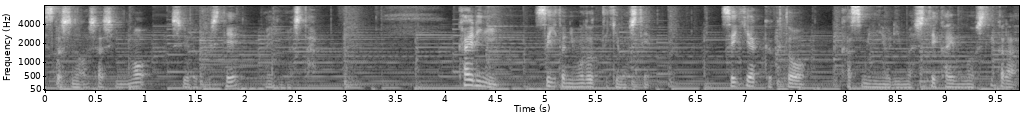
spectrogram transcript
少しの写真も収録してまいりました。帰りに杉戸に戻ってきまして、関薬局と霞によりまして買い物をしてから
